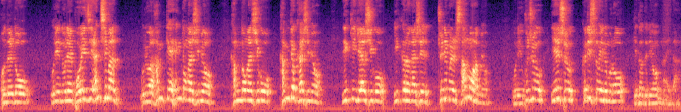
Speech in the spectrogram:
오늘도 우리 눈에 보이지 않지만 우리와 함께 행동하시며 감동하시고 감격하시며 느끼게 하시고 이끌어 가실 주님을 사모하며 우리 구주 예수 그리스도 이름으로 기도드리옵나이다.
